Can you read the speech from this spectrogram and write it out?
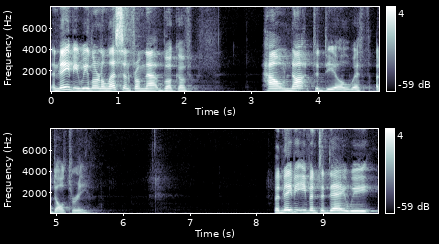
And maybe we learn a lesson from that book of how not to deal with adultery. But maybe even today we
